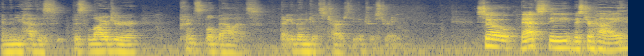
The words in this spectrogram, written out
and then you have this this larger principal balance that then gets charged the interest rate. So that's the Mr. Hyde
